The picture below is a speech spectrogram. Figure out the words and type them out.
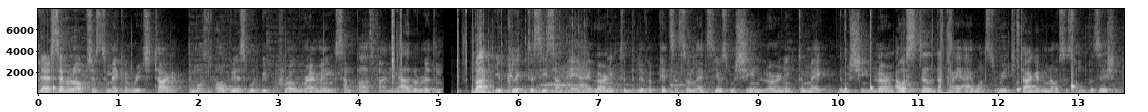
There are several options to make him reach a target. The most obvious would be programming some pathfinding algorithm. But you click to see some AI learning to deliver pizza, so let's use machine learning to make the machine learn. Our still dumb AI wants to reach a target and knows its own position.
